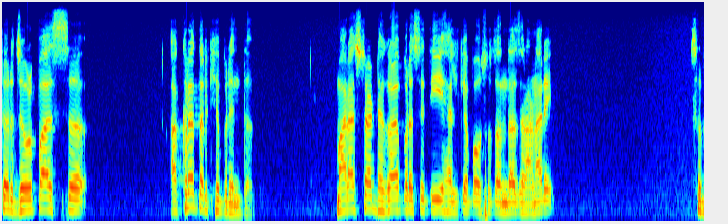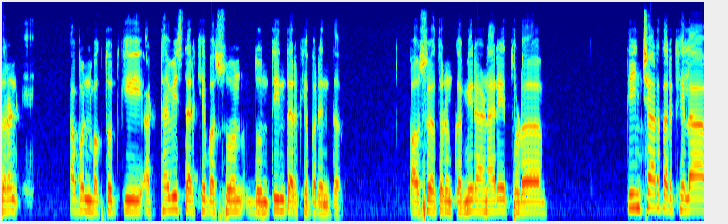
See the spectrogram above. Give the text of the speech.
तर जवळपास अकरा तारखेपर्यंत महाराष्ट्रात ढगाळ परिस्थिती हलक्या पावसाचा अंदाज राहणार आहे. साधारण आपण बघतो की अठ्ठावीस तारखेपासून दोन तीन तारखेपर्यंत पावसाळी वातावरण कमी राहणार आहे. थोडं तीन चार तारखेला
